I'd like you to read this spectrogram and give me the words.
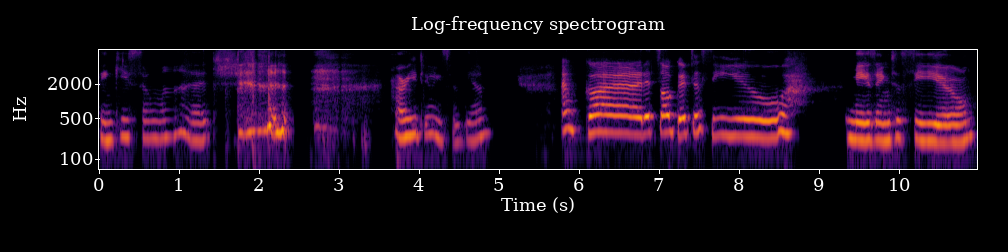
Thank you so much. How are you doing, Cynthia? I'm good. It's so good to see you. Amazing to see you.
